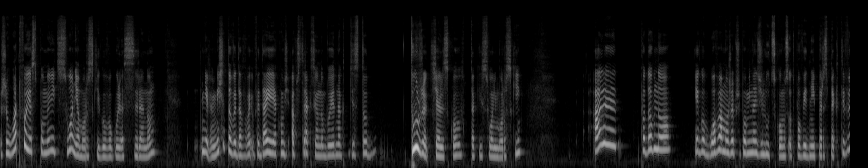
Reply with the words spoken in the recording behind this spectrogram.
że łatwo jest pomylić słonia morskiego w ogóle z syreną. Nie wiem, mi się to wyda wydaje jakąś abstrakcją, no bo jednak jest to duże cielsko, taki słoń morski. Ale podobno jego głowa może przypominać ludzką z odpowiedniej perspektywy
